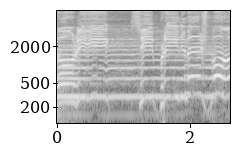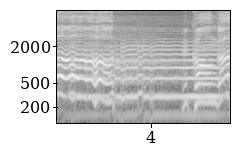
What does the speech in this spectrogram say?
histori Si prini me shpot Konga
